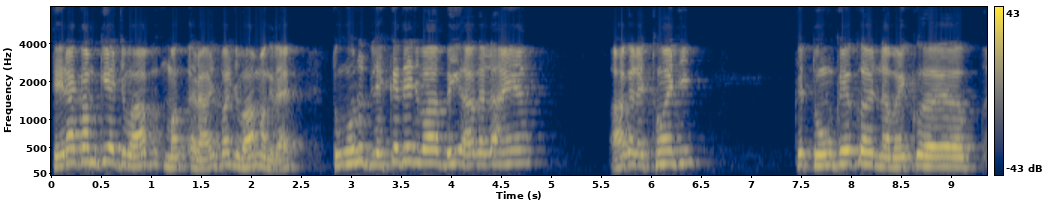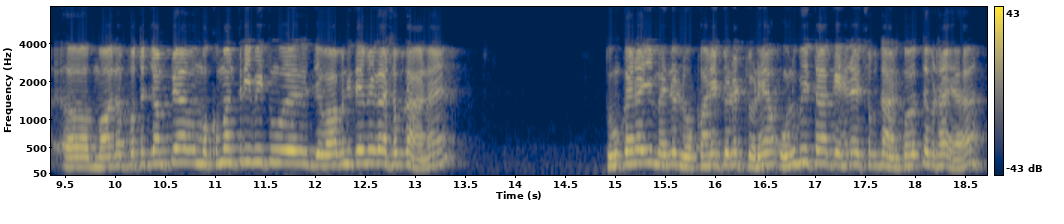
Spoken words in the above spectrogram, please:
ਤੇਰਾ ਕੰਮ ਕੀ ਹੈ? ਜਵਾਬ ਮੰਗ- ਰਾਜਪਾਲ ਜਵਾਬ ਮੰਗਦਾ ਤੂੰ ਉਹਨੂੰ ਲਿਖ ਕੇ ਦੇ ਜਵਾਬ ਵੀ ਆ ਗੱਲ ਆਏ ਆ। ਆ ਗੱਲ ਇੱਥੋਂ ਹੈ ਜੀ। ਕਿ ਤੂੰ ਕਿ ਇੱਕ ਨਵੇਂ ਕ- ਅਹ ਮਾਂ ਦਾ ਪੁੱਤ ਜੰਪਿਆ ਮੁੱਖ ਮੰਤਰੀ ਵੀ ਤੂੰ, ਇਹ ਜਵਾਬ ਨਹੀਂ ਦੇਵੇਂਗਾ, ਸੰਵਿਧਾਨ, ਹੈ? ਤੂੰ ਕਹਿੰਦਾ ਜੀ ਮੈਨੂੰ ਲੋਕਾਂ ਨੇ ਚੁਣੇ ਚੁਣਿਆ, ਉਹਨੂੰ ਵੀ ਤਾਂ ਕਿਸੇ ਨੇ ਸੰਵਿਧਾਨ ਕੋਲ ਤੇ ਬਿਠਾਇਆ।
